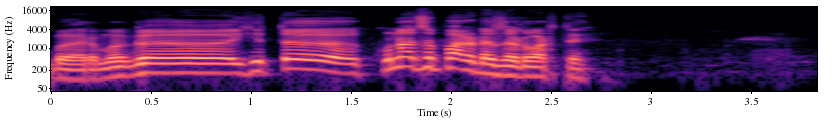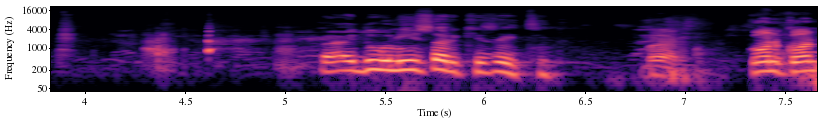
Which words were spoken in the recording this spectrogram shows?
बर मग अं, इथं कुणाचं पारडं जड वाटतंय? काय दोन्ही सारखीच आहेत. बर. कोण कोण?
